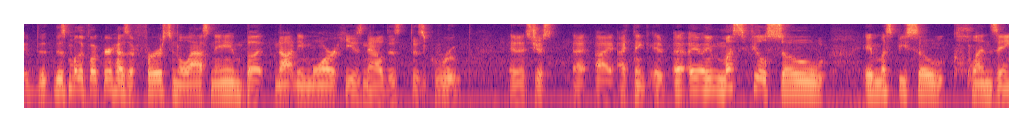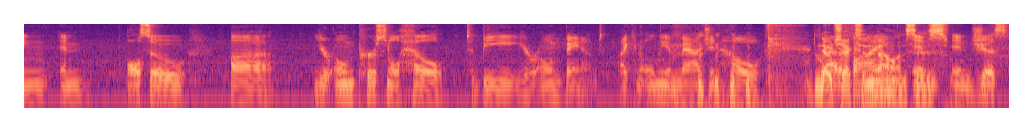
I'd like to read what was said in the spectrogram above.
it- th- this motherfucker has a first and a last name but not anymore. He is now this this group. And it's just i i think it, it it must feel so it must be so cleansing and also uh your own personal hell to be your own band. I can only imagine how No checks and balances. and, and just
